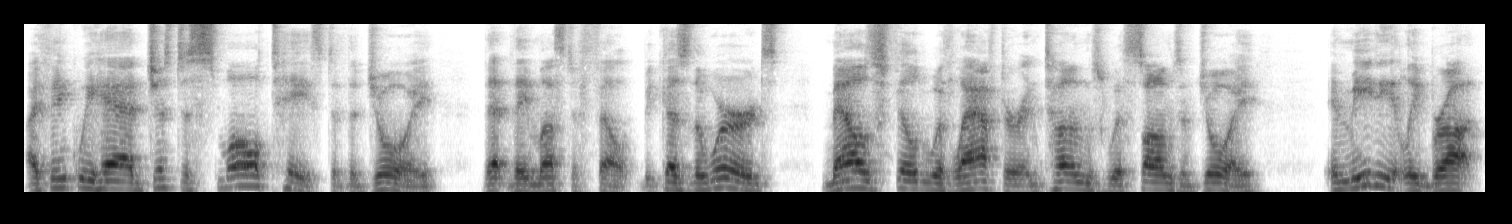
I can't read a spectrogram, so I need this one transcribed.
I think we had just a small taste of the joy that they must have felt because the words, mouths filled with laughter and tongues with songs of joy, immediately brought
